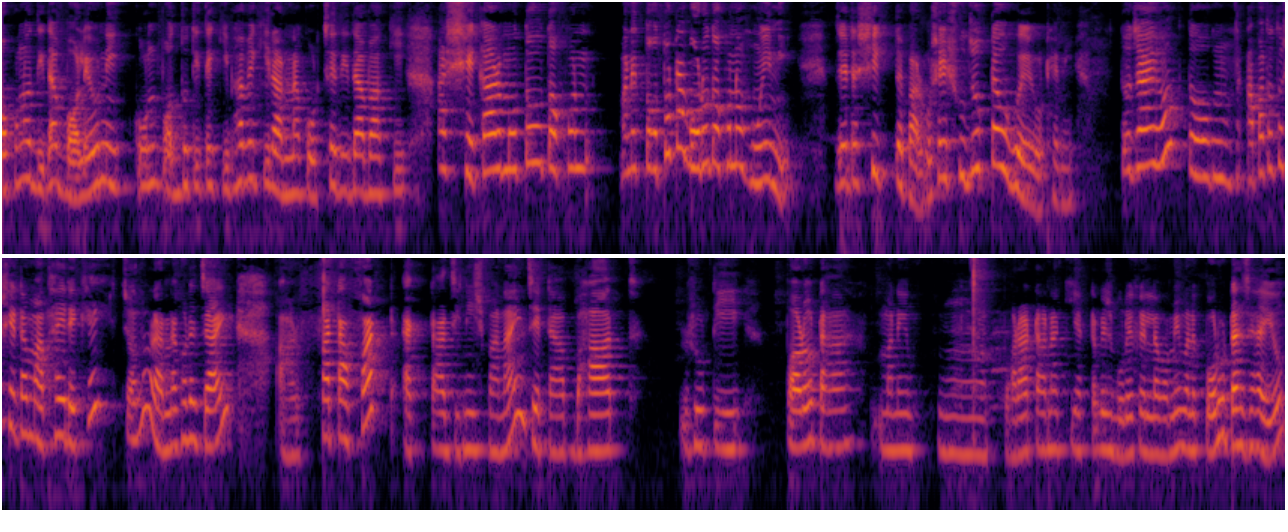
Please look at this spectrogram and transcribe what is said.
কখনো দিদা বলেও নি কোন পদ্ধতিতে কীভাবে কি রান্না করছে দিদা বা কি। আর শেখার মতো তখন মানে ততটা বড় তখনও হয়নি যে এটা শিখতে পারব, সেই সুযোগটাও হয়ে ওঠেনি। তো যাই হোক, তো আপাতত সেটা মাথায় রেখেই চলো রান্নাঘরে যাই। আর ফাটাফাট একটা জিনিস বানাই, যেটা ভাত, রুটি পরোটা মানে পরাটা না কি একটা বেশ বলে ফেললাম আমি মানে পরোটা যাই হোক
